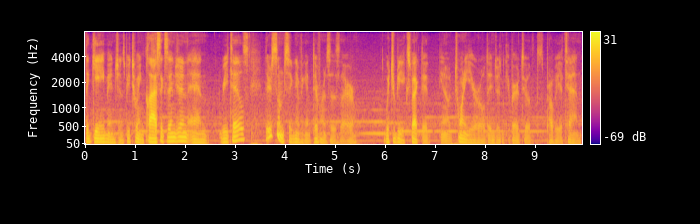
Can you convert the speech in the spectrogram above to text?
the game engines, between Classics engine and Retails. There's some significant differences there, which would be expected. You know, 20 year old engine compared to probably a 10,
